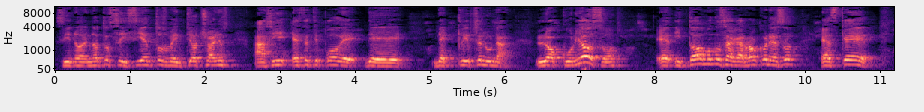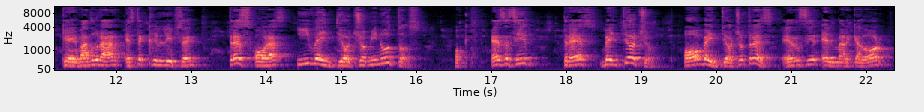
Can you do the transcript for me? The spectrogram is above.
sino en otros 628 años. Así, este tipo de, de, eclipse lunar. Lo curioso, eh, y todo el mundo se agarró con eso, es que, que va a durar este eclipse 3 horas y 28 minutos. Es decir, 3.28 o 28-3, es decir, el marcador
